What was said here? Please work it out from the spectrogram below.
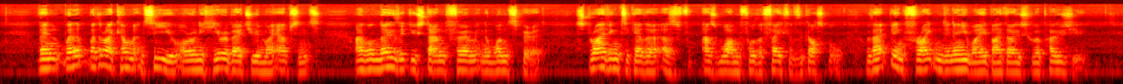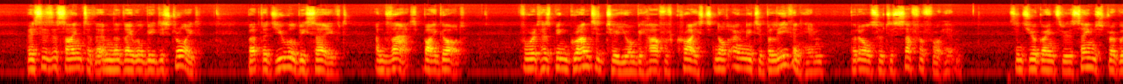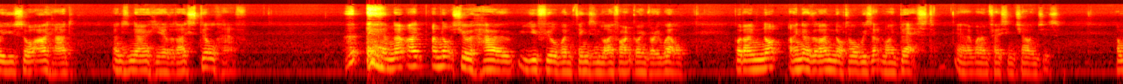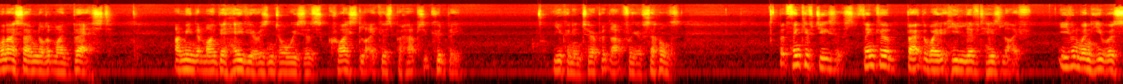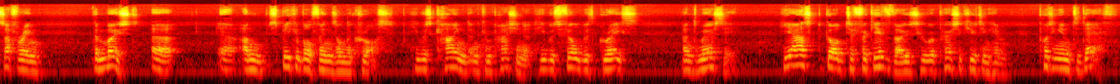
Then, whether, whether I come and see you or only hear about you in my absence, I will know that you stand firm in the one spirit, striving together as, as one for the faith of the gospel, without being frightened in any way by those who oppose you. This is a sign to them that they will be destroyed, but that you will be saved, and that by God. For it has been granted to you on behalf of Christ not only to believe in him, but also to suffer for him, since you're going through the same struggle you saw I had, and now hear that I still have. now, I, I'm not sure how you feel when things in life aren't going very well, but I'm not. I know that I'm not always at my best uh, when I'm facing challenges. And when I say I'm not at my best, I mean that my behaviour isn't always as Christ-like as perhaps it could be. You can interpret that for yourselves. But think of Jesus. Think about the way that he lived his life, even when he was suffering the most uh, uh, unspeakable things on the cross. He was kind and compassionate. He was filled with grace and mercy. He asked God to forgive those who were persecuting him, putting him to death.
